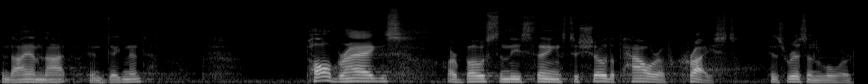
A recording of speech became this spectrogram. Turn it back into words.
And I am not indignant. Paul brags or boasts in these things to show the power of Christ, his risen Lord,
